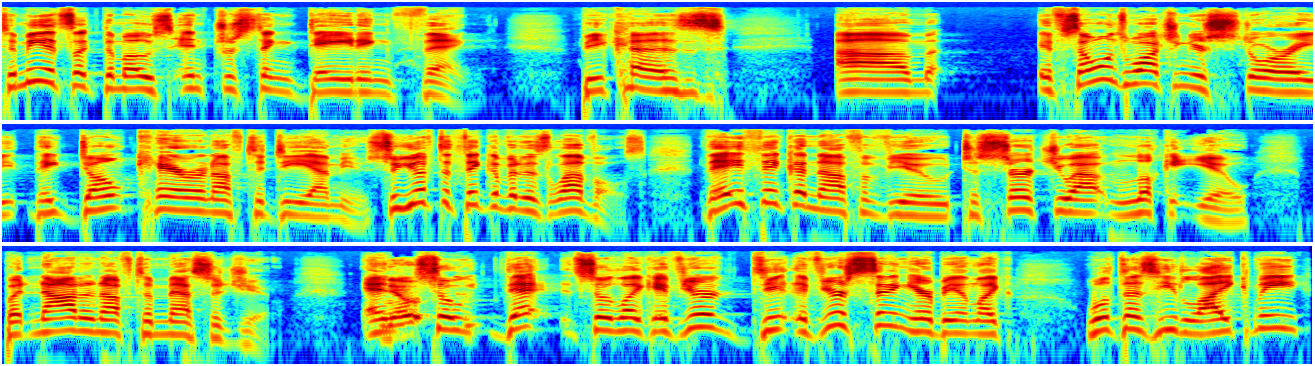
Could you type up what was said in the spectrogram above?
to me it's like the most interesting dating thing because um if someone's watching your story they don't care enough to dm you. So you have to think of it as levels. They think enough of you to search you out and look at you but not enough to message you and Nope. so that so like if you're if you're sitting here being like well does he like me?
